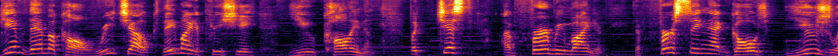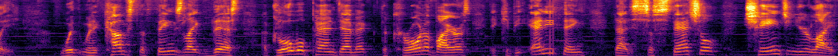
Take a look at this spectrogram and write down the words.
give them a call, reach out. They might appreciate you calling them. But just a firm reminder, the first thing that goes usually when it comes to things like this, a global pandemic, the coronavirus, it could be anything that is substantial change in your life.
